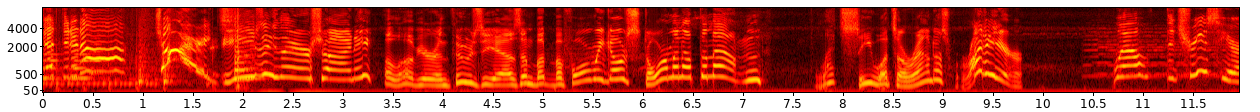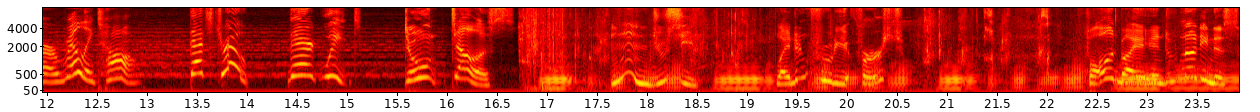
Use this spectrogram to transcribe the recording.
Da da da da! Charge! Easy there, Shiny. I love your enthusiasm, but before we go storming up the mountain, let's see what's around us right here. Well, the trees here are really tall. That's true. They're. Wait. Don't tell us. Mmm, juicy. Light and fruity at first, followed by a hint of nuttiness.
